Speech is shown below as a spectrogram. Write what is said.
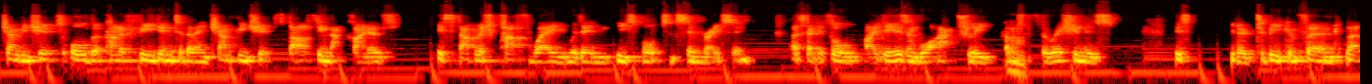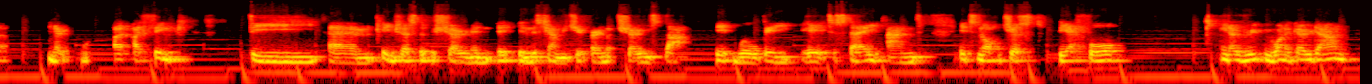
championships, all that kind of feed into the main championship, starting that kind of established pathway within esports and sim racing. I said it's all ideas, and what actually comes to fruition is is you know to be confirmed. But you know, I, I think the um, interest that was shown in in this championship very much shows that it will be here to stay, and it's not just the F4. You know, we, we want to go down.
